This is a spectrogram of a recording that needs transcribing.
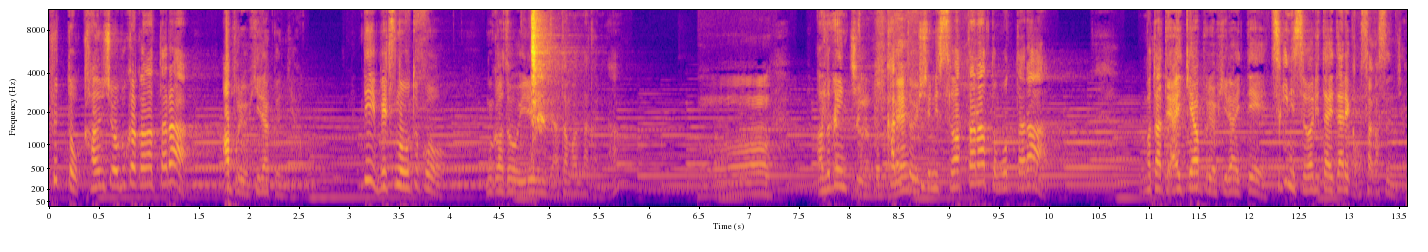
ふっと感傷深くなったらアプリを開くんじゃ。で別の男の画像を入れるんじゃ頭の中にな。あのベンチ、ね。彼と一緒に座ったなと思ったらまた出会い系アプリを開いて次に座りたい誰かを探すんじゃ。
